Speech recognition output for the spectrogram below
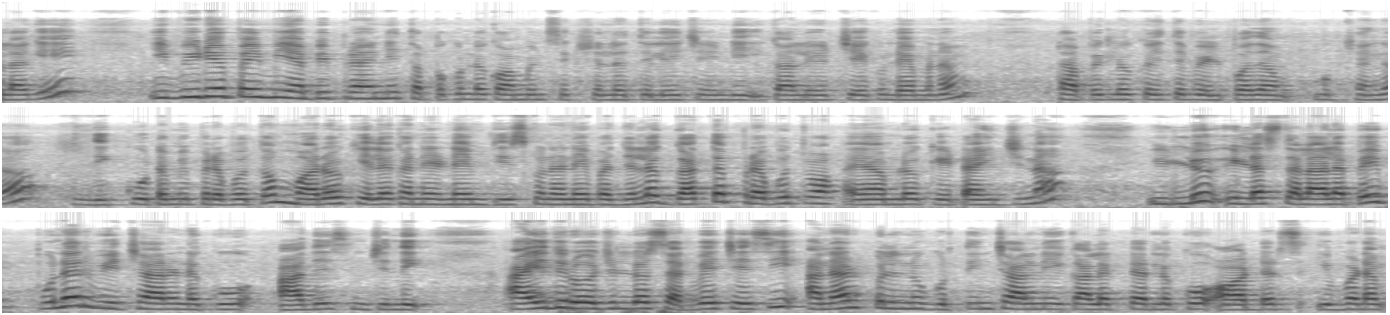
అలాగే ఈ వీడియోపై మీ అభిప్రాయాన్ని తప్పకుండా కామెంట్ సెక్షన్లో తెలియచేయండి. ఇక లేట్ చేయకుండా మనం టాపిక్లోకి అయితే వెళ్ళిపోదాం ముఖ్యంగా. ఇది కూటమి ప్రభుత్వం మరో కీలక నిర్ణయం తీసుకున్న నేపథ్యంలో గత ప్రభుత్వ హయాంలో కేటాయించిన ఇళ్ళు ఇళ్ళ స్థలాలపై పునర్విచారణకు ఆదేశించింది. ఐదు రోజుల్లో సర్వే చేసి అనర్హులను గుర్తించాలని కలెక్టర్లకు ఆర్డర్స్ ఇవ్వడం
